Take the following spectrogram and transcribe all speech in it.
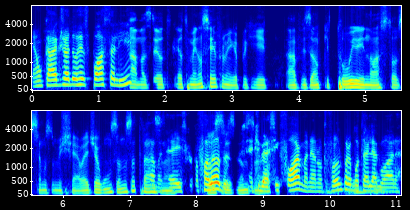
É um cara que já deu resposta ali. Ah, mas eu, eu também não sei, Formiga, porque a visão que tu e nós todos temos do Michel é de alguns anos atrás, mas né? é isso que eu tô falando. anos, Se né? tivesse em forma, né? Não tô falando para botar ele agora.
